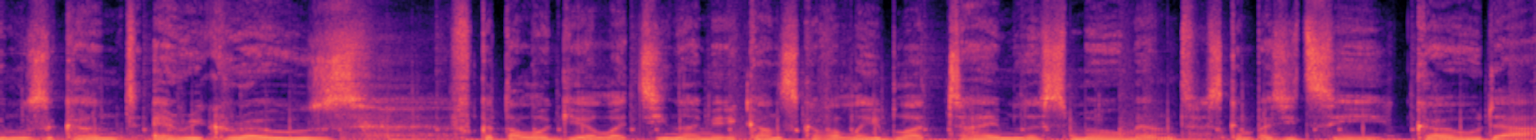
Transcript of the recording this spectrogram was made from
Украинский музыкант Эрик Роуз в каталоге латиноамериканского лейбла Timeless Moment с композицией Coda.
